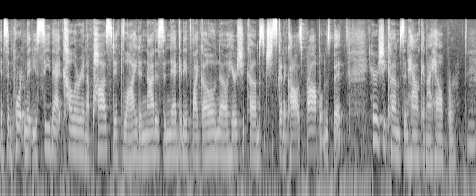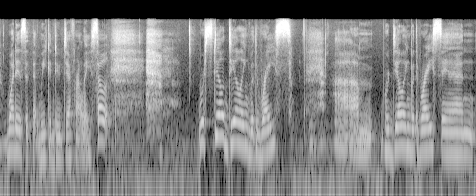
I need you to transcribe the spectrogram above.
It's important that you see that color in a positive light and not as a negative, like, oh no, here she comes and she's going to cause problems. But here she comes and how can I help her? Mm-hmm. What is it that we can do differently? So we're still dealing with race. Um, we're dealing with race in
